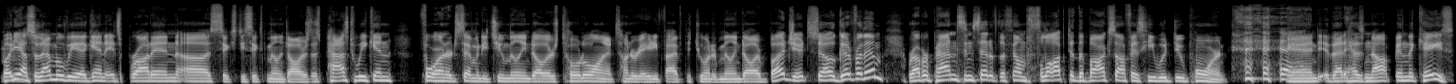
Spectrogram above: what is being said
But yeah, so that movie again, it's brought in uh, sixty-six million dollars this past weekend, four hundred seventy-two million dollars total on its hundred eighty-five to two hundred million dollar budget. So good for them. Robert Pattinson said if the film flopped at the box office, he would do porn, and that has not been the case.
